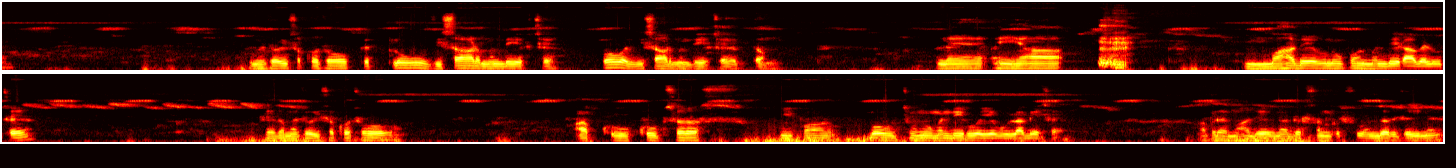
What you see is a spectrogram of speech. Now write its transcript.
તમે જોઈ શકો છો કેટલું વિશાળ મંદિર છે. બહુ જ વિશાળ મંદિર છે એકદમ. અને અહીંયા મહાદેવનું પણ મંદિર આવેલું છે. જે તમે જોઈ શકો છો. આખું ખૂબ સરસ એ પણ બહુ જૂનું મંદિર હોય એવું લાગે છે. આપણે મહાદેવના દર્શન કરશું અંદર જઈને.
